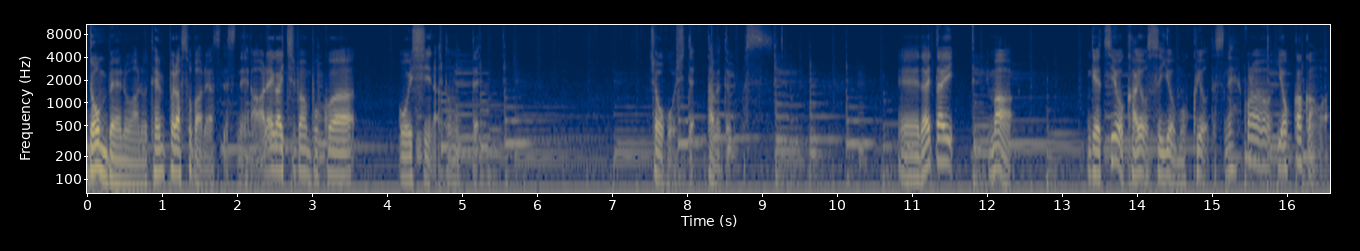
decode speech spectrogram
どん兵衛のあの天ぷらそばのやつですね。あれが一番僕は美味しいなと思って。重宝して食べております。えー、大体まあ月曜火曜水曜木曜ですね。この4日間は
